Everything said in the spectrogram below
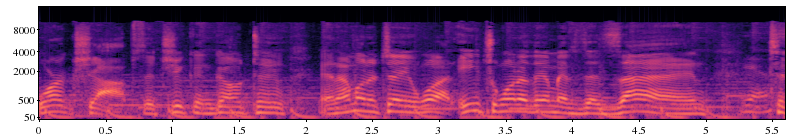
workshops that you can go to. And I'm going to tell you what, each one of them is designed Yes. to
